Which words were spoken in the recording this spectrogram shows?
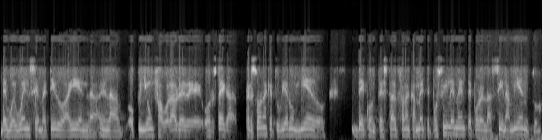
de huehuense metido ahí en la opinión favorable de Ortega. Personas que tuvieron miedo de contestar francamente, posiblemente por el hacinamiento,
